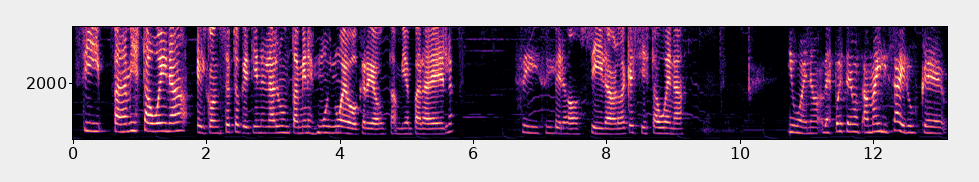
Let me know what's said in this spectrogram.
Sí, para mí está buena. El concepto que tiene el álbum también es muy nuevo, creo, también para él. Sí, sí. Pero sí, la verdad que sí está buena. Y bueno, después tenemos a Miley Cyrus, que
